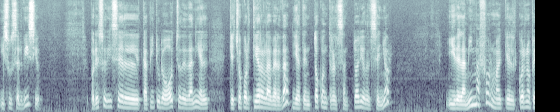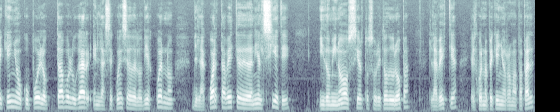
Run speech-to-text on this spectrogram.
y su servicio. Por eso dice el capítulo 8 de Daniel que echó por tierra la verdad y atentó contra el santuario del Señor. Y de la misma forma que el cuerno pequeño ocupó el octavo lugar en la secuencia de los diez cuernos de la cuarta bestia de Daniel 7 y dominó, cierto, sobre todo Europa, la bestia, el cuerno pequeño Roma papal,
